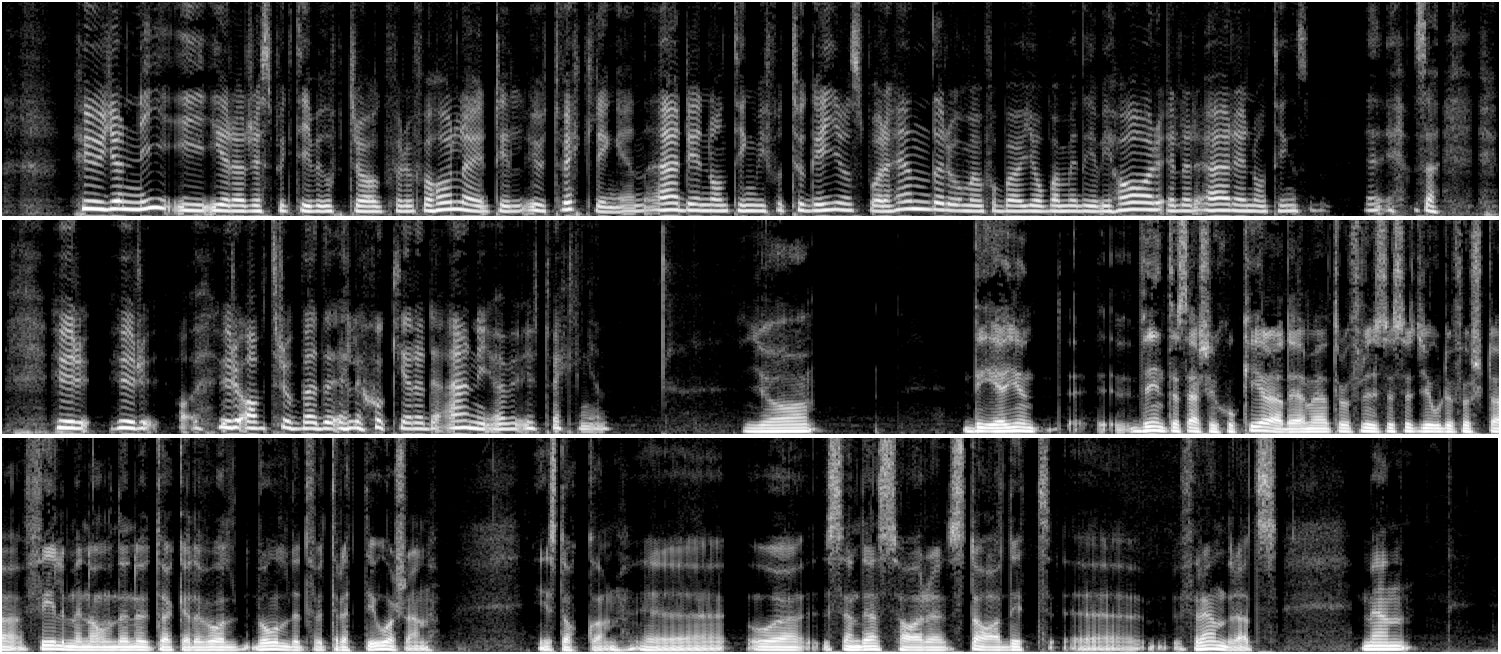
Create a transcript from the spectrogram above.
Hur gör ni i era respektive uppdrag för att förhålla er till utvecklingen? Är det någonting vi får tugga i oss våra händer och man får börja jobba med det vi har eller är det någonting Eh, här, hur, hur, hur avtrubbade eller chockerade är ni över utvecklingen? Ja, det är ju, vi är inte särskilt chockerade, men jag tror Fryshuset gjorde första filmen om den utökade våldet för 30 år sedan i Stockholm. Eh, och sen dess har det stadigt eh, förändrats. Men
